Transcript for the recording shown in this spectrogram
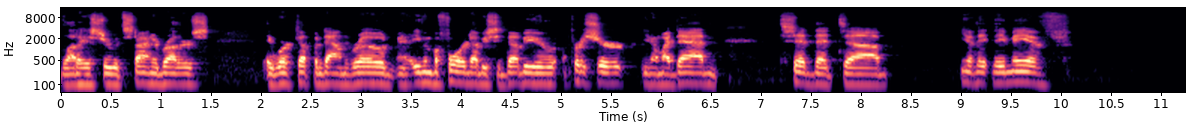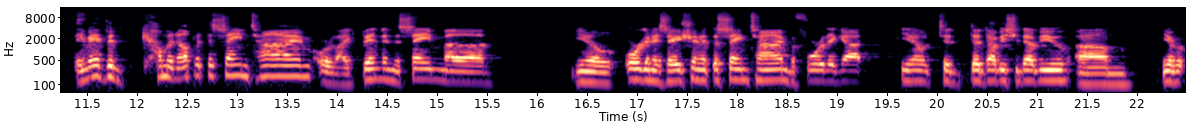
lot of history with steiner brothers they worked up and down the road and even before wcw i'm pretty sure you know my dad said that uh, you know they, they may have they may have been coming up at the same time or like been in the same uh, you know organization at the same time before they got you know to the WCW. Um, you know,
